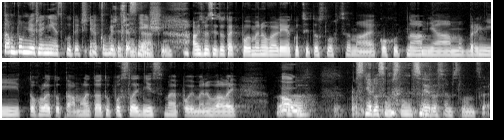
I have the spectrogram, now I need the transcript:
tam to měření je skutečně jakoby přesnější. Tak. A my jsme si to tak pojmenovali jako citoslovce má, jako chutná mňám, brní, tohle to, tamhle to a tu poslední jsme pojmenovali oh. uh, Snědl jsem slunce. Snědl jsem slunce.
